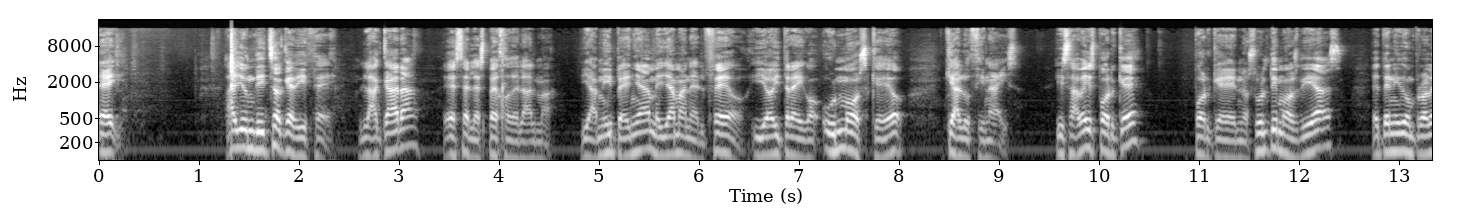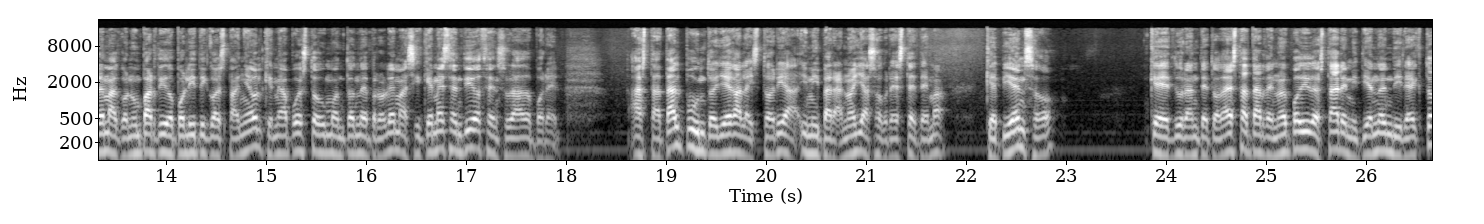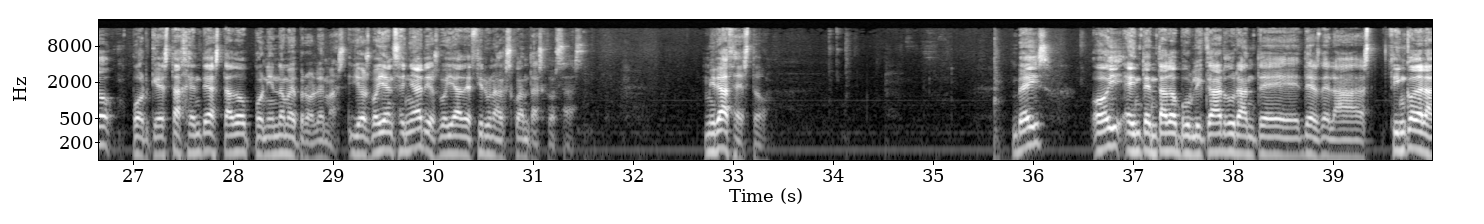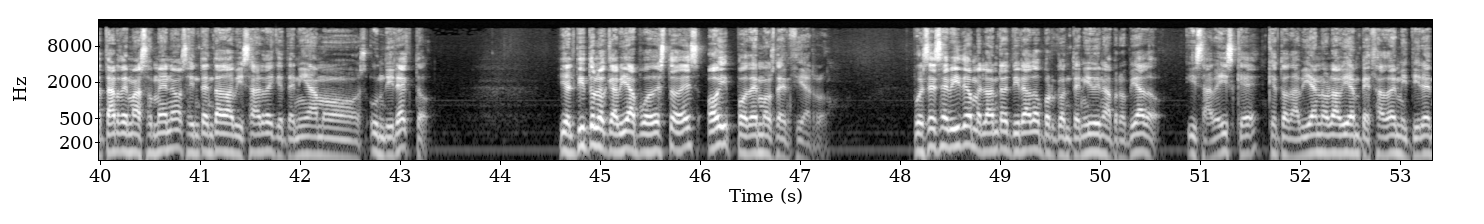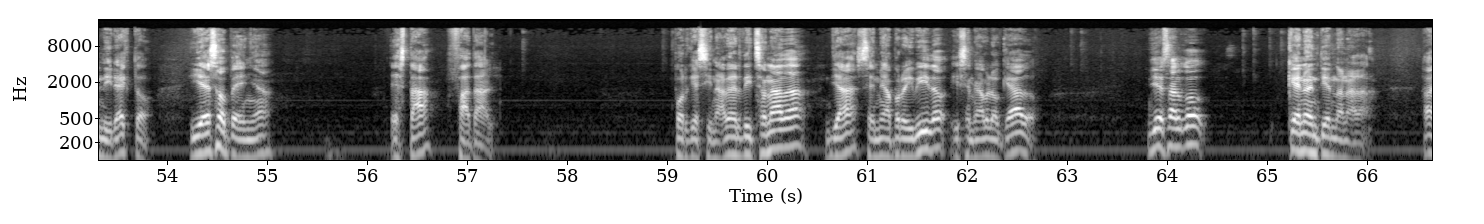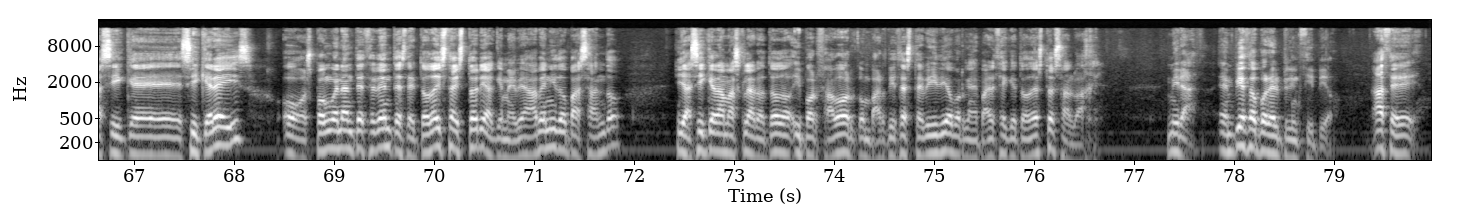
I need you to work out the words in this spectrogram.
Ey, hay un dicho que dice, la cara es el espejo del alma. Y a mí, Peña, me llaman el feo. Y hoy traigo un mosqueo que alucináis. ¿Y sabéis por qué? Porque en los últimos días he tenido un problema con un partido político español que me ha puesto un montón de problemas y que me he sentido censurado por él. Hasta tal punto llega la historia y mi paranoia sobre este tema que pienso que durante toda esta tarde no he podido estar emitiendo en directo porque esta gente ha estado poniéndome problemas. Y os voy a enseñar y os voy a decir unas cuantas cosas. Mirad esto. ¿Veis? Hoy he intentado publicar durante desde las 5 de la tarde más o menos, he intentado avisar de que teníamos un directo. Y el título que había puesto es Hoy podemos de encierro. Pues ese vídeo me lo han retirado por contenido inapropiado. Y sabéis qué? Que todavía no lo había empezado a emitir en directo. Y eso, Peña, está fatal. Porque sin haber dicho nada, ya se me ha prohibido y se me ha bloqueado. Y es algo que no entiendo nada. Así que, si queréis, os pongo en antecedentes de toda esta historia que me ha venido pasando. Y así queda más claro todo. Y por favor, compartid este vídeo porque me parece que todo esto es salvaje. Mirad, empiezo por el principio. Hace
